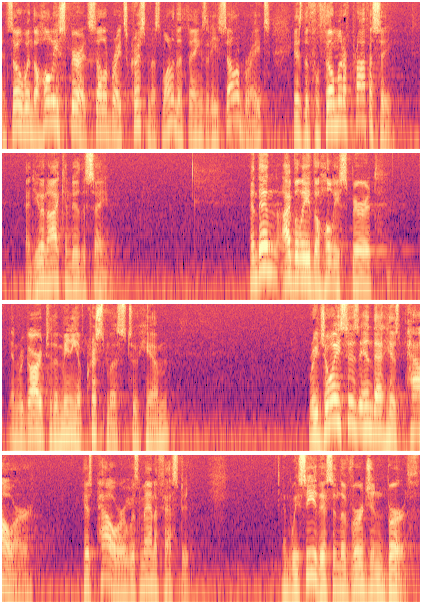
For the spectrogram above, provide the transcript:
And so when the Holy Spirit celebrates Christmas, one of the things that he celebrates is the fulfillment of prophecy. And you and I can do the same. And then I believe the Holy Spirit, in regard to the meaning of Christmas to him, rejoices in that his power, his power was manifested. And we see this in the virgin birth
